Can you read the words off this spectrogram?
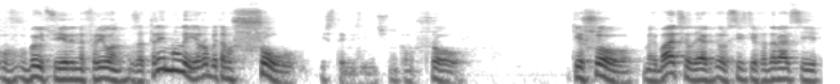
вбивцю Ірини Фаріон затримали і робить там шоу із тим зінченком. Шоу. Яке шоу. Ми бачили, як в Російській Федерації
